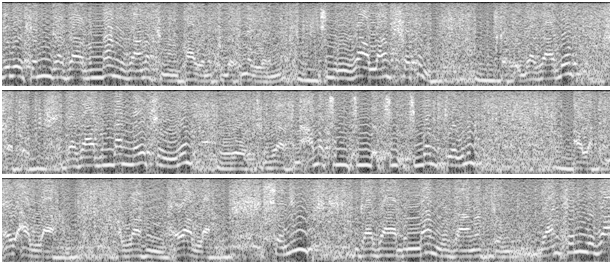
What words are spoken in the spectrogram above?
Ne diyor? Senin gazabından rızana sığınırım. Pardon ukubetine diyorum şimdi rıza Allah'ın sıfatı mı? Sıfatı gazabı sıfatı. Gazabından neye sığınırım? Rızasına. Ama kim, kim, kim, kimden istiyor bunu? Allah'tan. Ey Allah'ım. Allah'ım ey Allah'ım. Senin gazabından rızana sığınırım yani senin rıza,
